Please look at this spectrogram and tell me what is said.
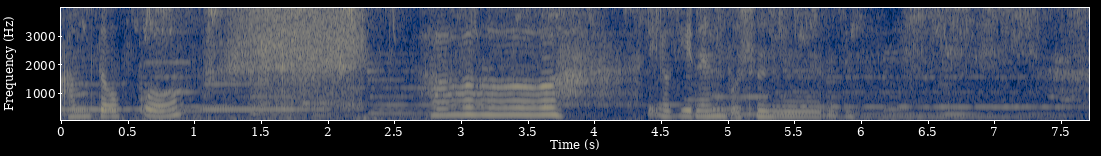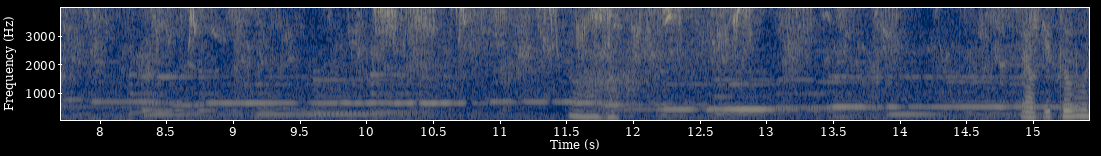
아무도 없고, 어, 여기는 무슨, 어, 여기도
